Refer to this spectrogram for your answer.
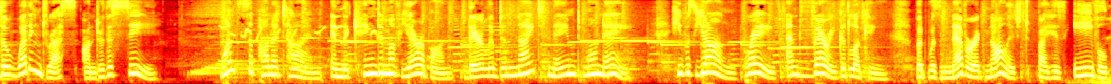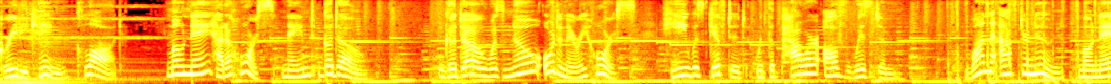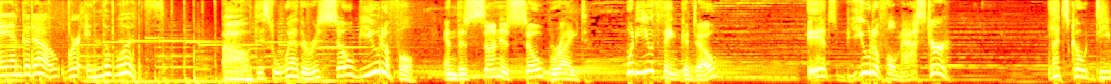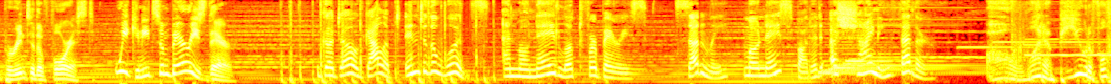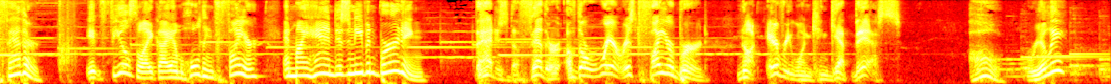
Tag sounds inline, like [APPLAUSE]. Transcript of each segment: The Wedding Dress Under the Sea. Once upon a time, in the kingdom of Yerevan, there lived a knight named Monet. He was young, brave, and very good looking, but was never acknowledged by his evil, greedy king, Claude. Monet had a horse named Godot. Godot was no ordinary horse. He was gifted with the power of wisdom. One afternoon, Monet and Godot were in the woods. Oh, this weather is so beautiful, and the sun is so bright. What do you think, Godot? It's beautiful, Master. Let's go deeper into the forest. We can eat some berries there. Godot galloped into the woods, and Monet looked for berries. Suddenly, Monet spotted a shining feather. Oh, what a beautiful feather! It feels like I am holding fire and my hand isn't even burning. That is the feather of the rarest firebird. Not everyone can get this. Oh, really?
